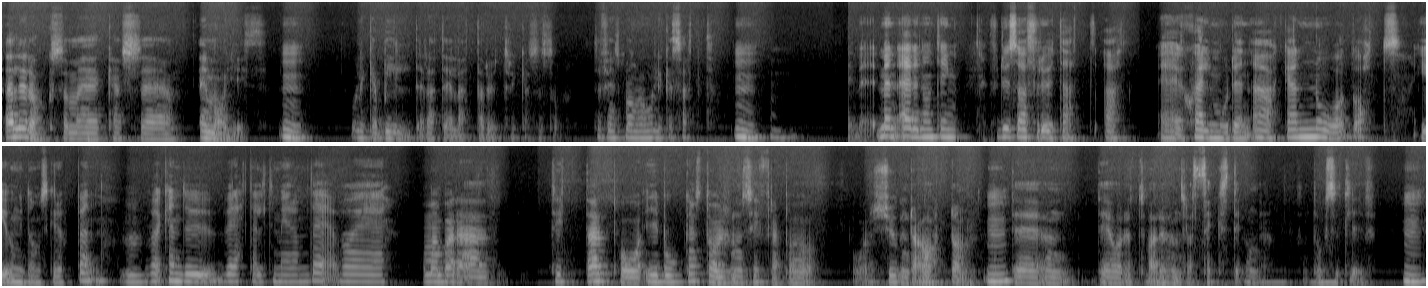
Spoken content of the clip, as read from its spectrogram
eller också med kanske emojis. Mm. Olika bilder, att det är lättare att uttrycka sig så. Det finns många olika sätt. Mm. Mm. Men är det någonting, för du sa förut att, att eh, självmorden ökar något i ungdomsgruppen. Mm. Vad, kan du berätta lite mer om det? Vad är, Om man bara tittar på, i boken står det en siffra på år 2018. mm, Det, det året var det 160 unga som tog sitt liv. mm,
